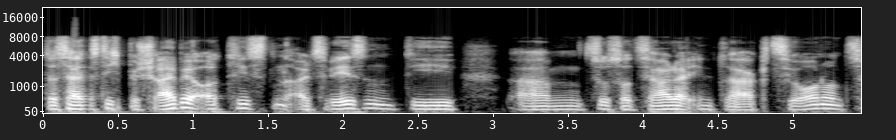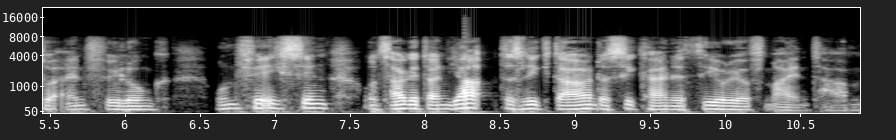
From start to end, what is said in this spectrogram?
Das heißt, ich beschreibe Autisten als Wesen, die ähm, zu sozialer Interaktion und zur Einfühlung unfähig sind und sage dann, ja, das liegt daran, dass sie keine Theory of Mind haben.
